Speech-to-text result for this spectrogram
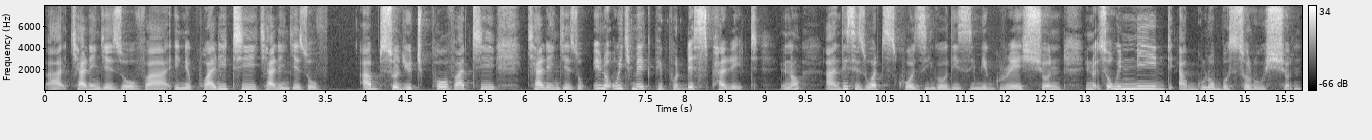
uh, challenges of uh, inequality, challenges of absolute poverty, challenges you know, which make people desperate, you know, and this is what's causing all this immigration, you know, so we need a global solution,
